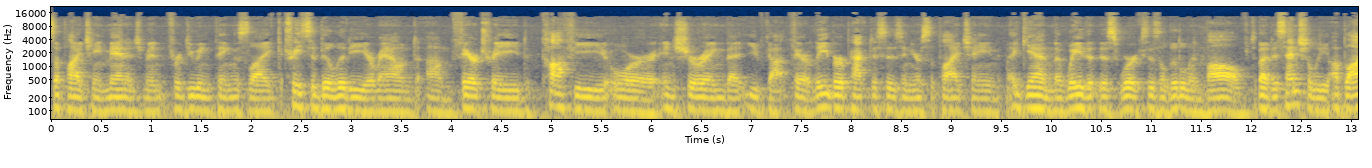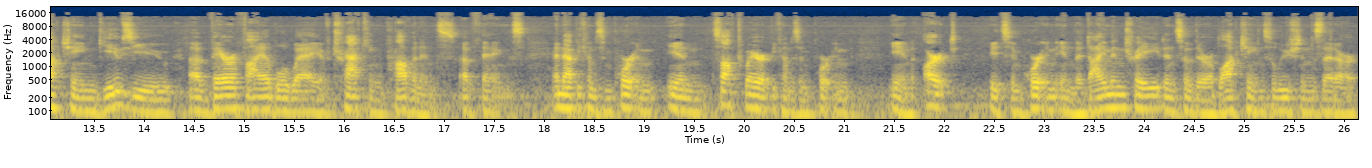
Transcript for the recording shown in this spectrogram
supply chain management, for doing things like traceability around um, fair trade coffee or ensuring that you've got fair labor practices in your supply chain. Again, the way that this works is a little involved, but essentially, a blockchain gives you a verifiable way of tracking provenance of things. And that becomes important in software, it becomes important in art, it's important in the diamond trade, and so there are blockchain solutions that are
